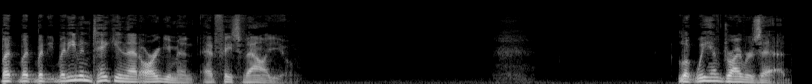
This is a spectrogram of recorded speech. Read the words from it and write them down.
But but but but even taking that argument at face value, look, we have driver's ed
